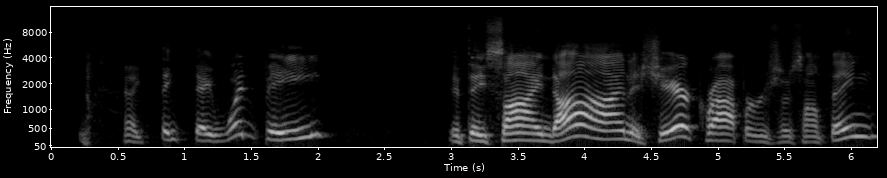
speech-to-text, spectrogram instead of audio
I think they would be if they signed on as sharecroppers or something.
